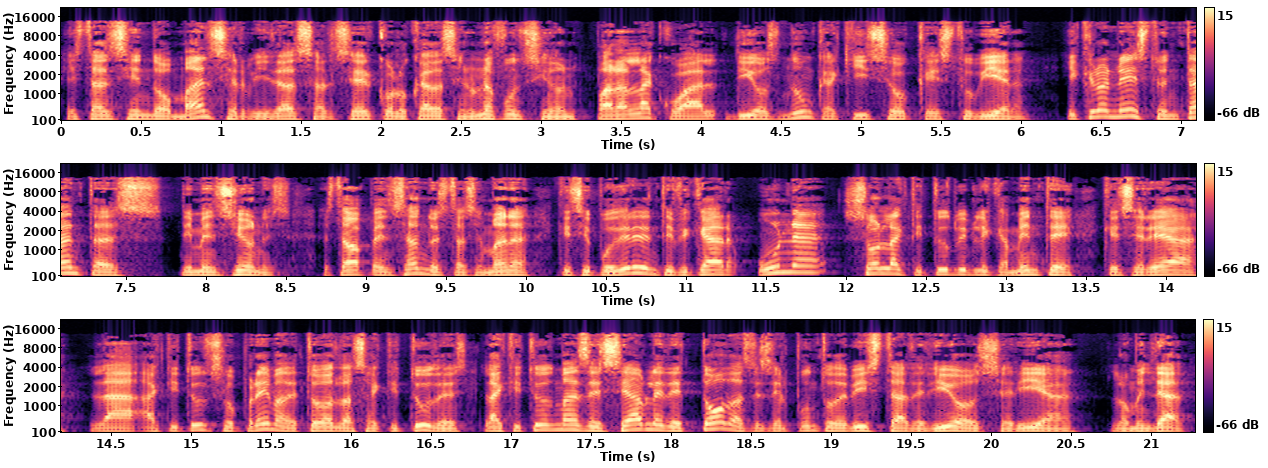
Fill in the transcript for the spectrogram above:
están siendo mal servidas al ser colocadas en una función para la cual Dios nunca quiso que estuvieran. Y creo en esto en tantas dimensiones. Estaba pensando esta semana que si pudiera identificar una sola actitud bíblicamente que sería la actitud suprema de todas las actitudes, la actitud más deseable de todas desde el punto de vista de Dios sería la humildad.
